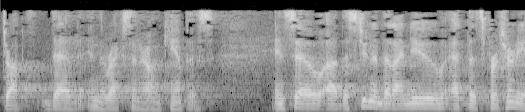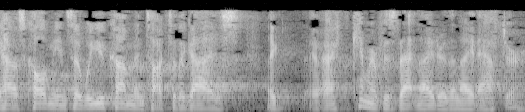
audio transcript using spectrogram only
dropped dead in the rec center on campus. And so uh, the student that I knew at this fraternity house called me and said, "Will you come and talk to the guys?" Like I can't remember if it was that night or the night after.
